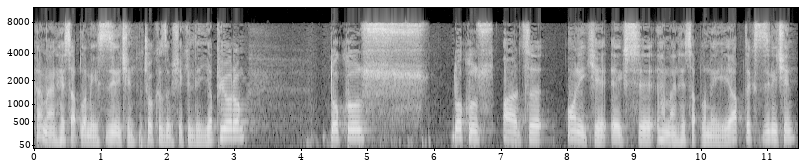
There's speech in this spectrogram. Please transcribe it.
Hemen hesaplamayı sizin için çok hızlı bir şekilde yapıyorum. 9 9 artı 12 eksi hemen hesaplamayı yaptık sizin için.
